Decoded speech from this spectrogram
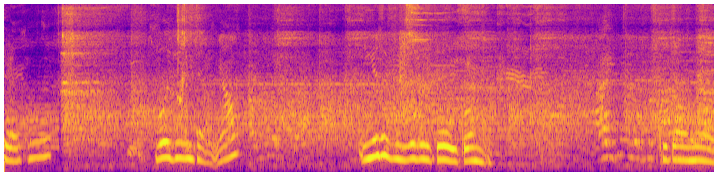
뭐 이기면 되냐? 이 녀석이 이겨버리고 이건 그 다음에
